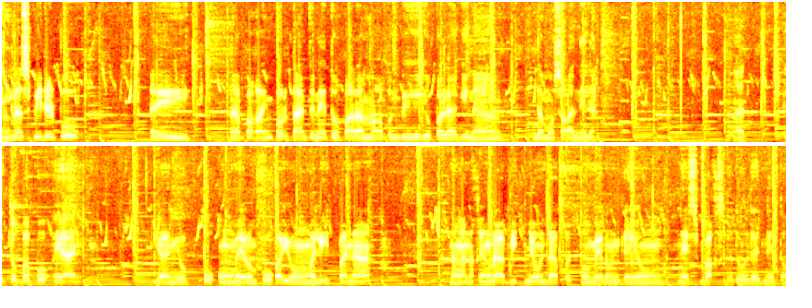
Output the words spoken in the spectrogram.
Ang grass feeder po ay napaka-importante nito para makapagbigay ko palagi ng damo sa kanila. Ito pa po, ayan. Yan yung po kung meron po kayong maliit pa na nanganak yung rabbit nyo, dapat po meron kayong nest box katulad nito.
